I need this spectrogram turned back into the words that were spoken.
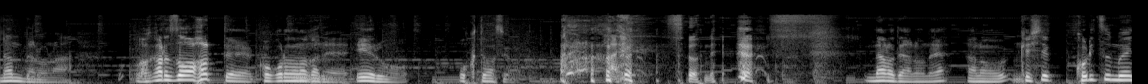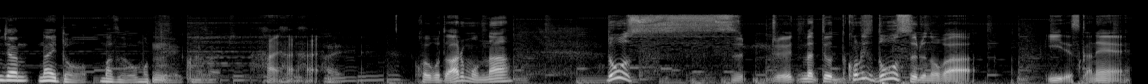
なんだろうな、わかるぞって心の中でエールを送ってますよ。はい。そうね。なので、あのね、あの、ん決して孤立無縁じゃないと、まず思ってくだはいはいはい。はい。こういうことあるもんな。どうする？まあ、でもこの人どうするのがいいですかね？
